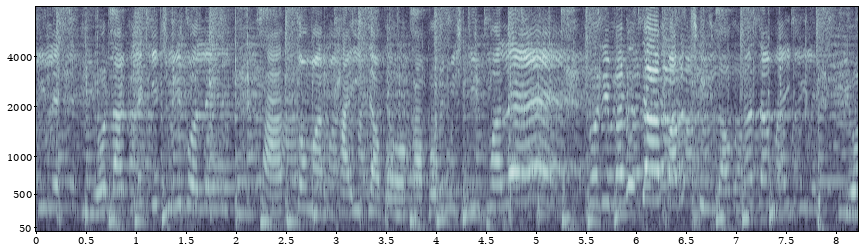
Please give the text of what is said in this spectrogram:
গিলে দিও লাগলে কিছুই বলে। সাত তোমার খাই যাব। কাপড় মিষ্টি ফলে গরিব মানুষ যা পারছি লও না জামাই গিলে দিও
